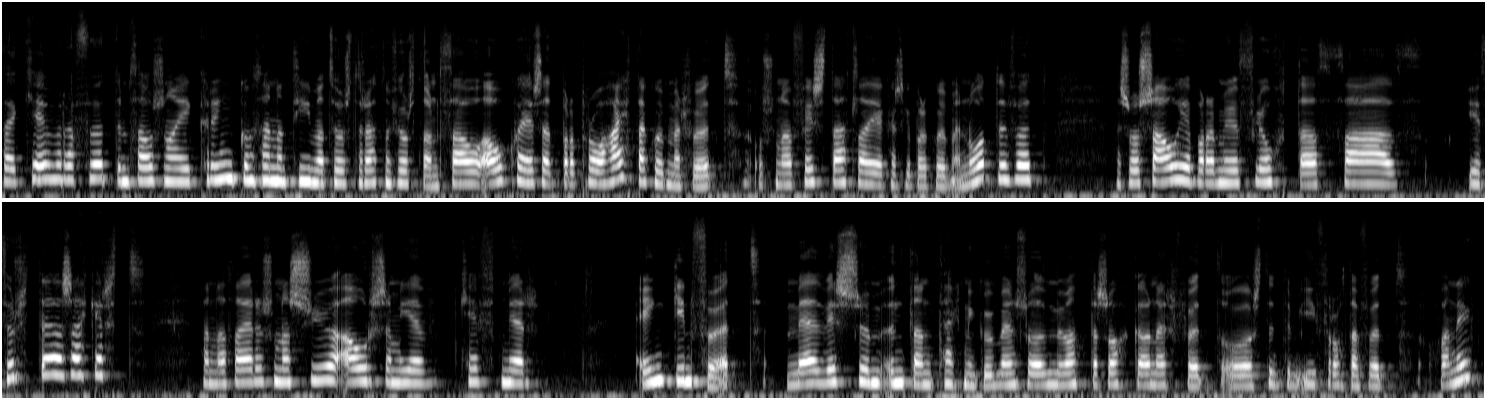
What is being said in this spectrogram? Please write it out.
þegar kemur að fötum þá svona í kringum þennan tíma 2013-14 þá ákveði ég sett bara að prófa að hætta að kaupa mér fött og svona fyrst ætlaði ég kannski bara að kaupa mér notuð fött en svo sá ég bara mjög fljótt að það, ég þurfti þess ekkert. Þannig að það eru svona sjö ár sem ég hef keft mér engin fött með vissum undantekningum eins og með vantar sokka og nærfött og stundum íþróttafött og þannig.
